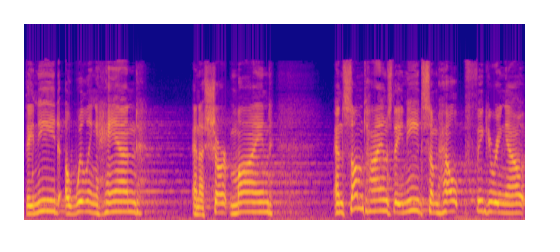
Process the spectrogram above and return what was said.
They need a willing hand and a sharp mind. And sometimes they need some help figuring out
